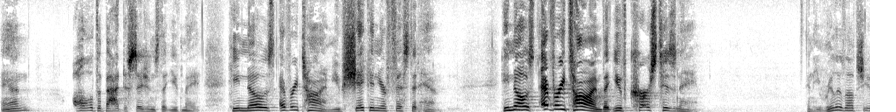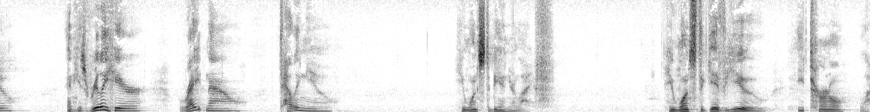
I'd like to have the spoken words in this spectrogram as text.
and all of the bad decisions that you've made. He knows every time you've shaken your fist at Him. He knows every time that you've cursed His name. And He really loves you, and He's really here right now telling you He wants to be in your life. He wants to give you eternal life.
